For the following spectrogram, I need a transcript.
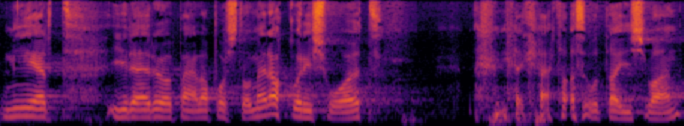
Miért ír erről Pál apostol? Mert akkor is volt, meg hát azóta is van,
